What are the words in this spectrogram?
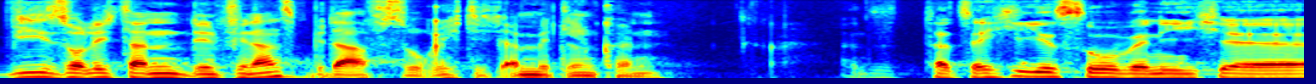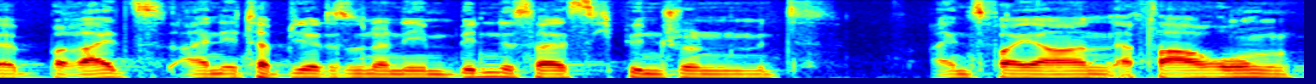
wie soll ich dann den Finanzbedarf so richtig ermitteln können? Also tatsächlich ist so, wenn ich äh, bereits ein etabliertes Unternehmen bin, das heißt, ich bin schon mit ein, zwei Jahren Erfahrung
